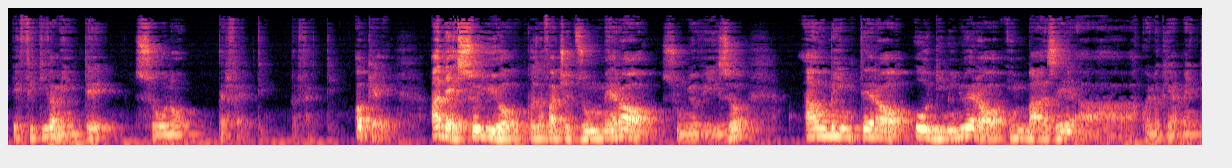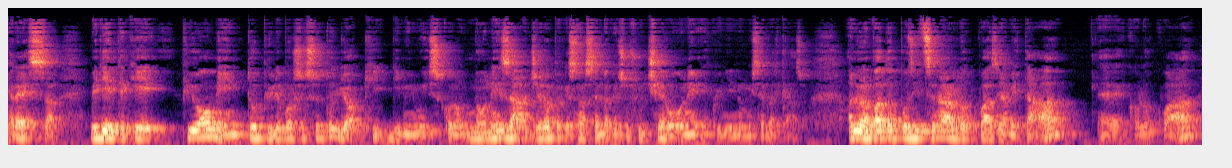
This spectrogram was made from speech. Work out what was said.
effettivamente sono perfetti, perfetti. Ok, adesso io cosa faccio? Zoomerò sul mio viso, aumenterò o diminuirò in base a quello che a me interessa. Vedete che più aumento, più le borse sotto gli occhi diminuiscono. Non esagero perché sennò sembra che c'è sul cerone e quindi non mi sembra il caso. Allora vado a posizionarlo quasi a metà, eccolo qua.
